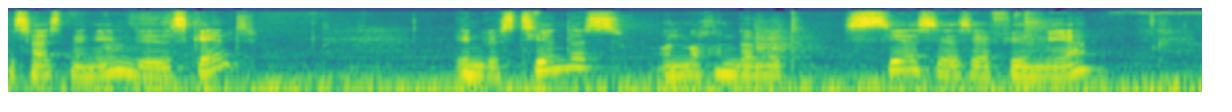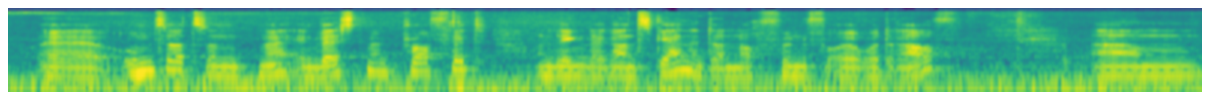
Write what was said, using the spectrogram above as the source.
Das heißt, wir nehmen dieses Geld, investieren das und machen damit sehr, sehr, sehr viel mehr äh, Umsatz und ne, Investment Profit und legen da ganz gerne dann noch 5 Euro drauf. Ähm,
